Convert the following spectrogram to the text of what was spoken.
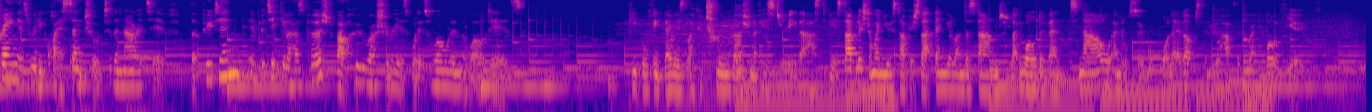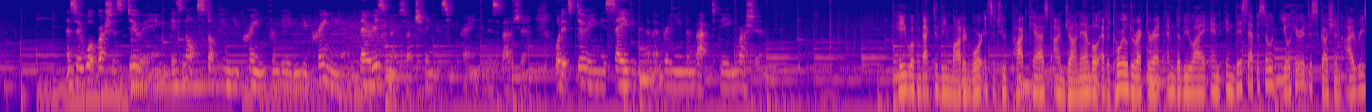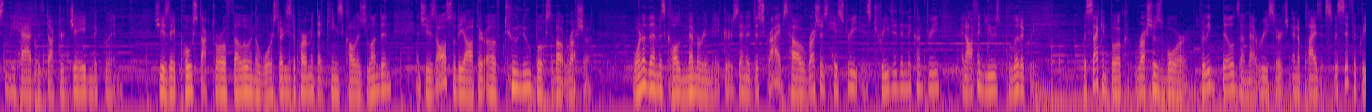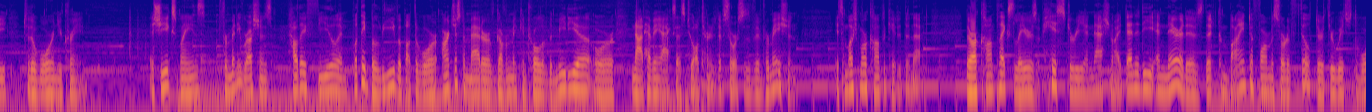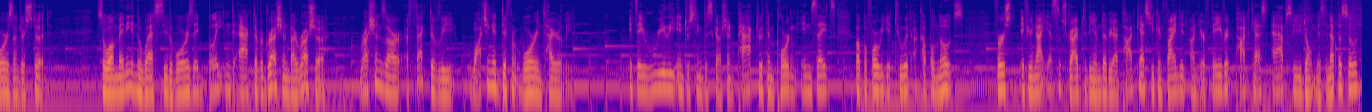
Ukraine is really quite essential to the narrative that Putin, in particular, has pushed about who Russia is, what its role in the world is. People think there is like a true version of history that has to be established, and when you establish that, then you'll understand like world events now and also what, what led up to them. You'll have the correct worldview. And so, what Russia's doing is not stopping Ukraine from being Ukrainian. There is no such thing as Ukraine in this version. What it's doing is saving them and bringing them back to being Russian. Hey, welcome back to the Modern War Institute podcast. I'm John Amble, editorial director at MWI, and in this episode, you'll hear a discussion I recently had with Dr. Jade McGlynn. She is a postdoctoral fellow in the War Studies Department at King's College London, and she is also the author of two new books about Russia. One of them is called Memory Makers, and it describes how Russia's history is treated in the country and often used politically. The second book, Russia's War, really builds on that research and applies it specifically to the war in Ukraine. As she explains, for many Russians, how they feel and what they believe about the war aren't just a matter of government control of the media or not having access to alternative sources of information. It's much more complicated than that. There are complex layers of history and national identity and narratives that combine to form a sort of filter through which the war is understood. So while many in the West see the war as a blatant act of aggression by Russia, Russians are effectively watching a different war entirely. It's a really interesting discussion, packed with important insights. But before we get to it, a couple notes. First, if you're not yet subscribed to the MWI podcast, you can find it on your favorite podcast app so you don't miss an episode.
